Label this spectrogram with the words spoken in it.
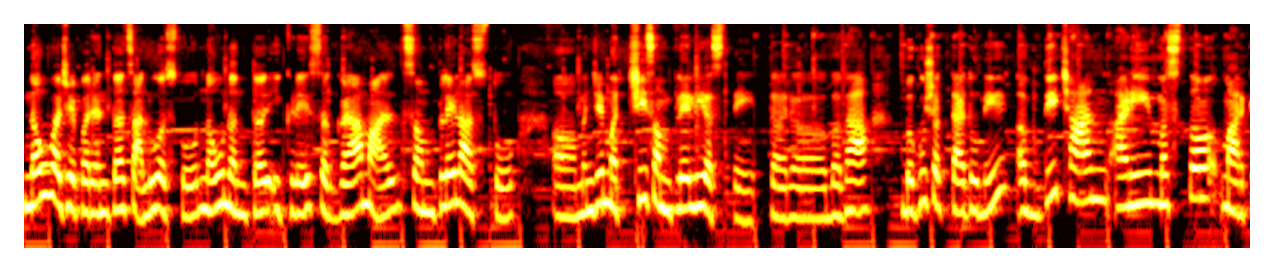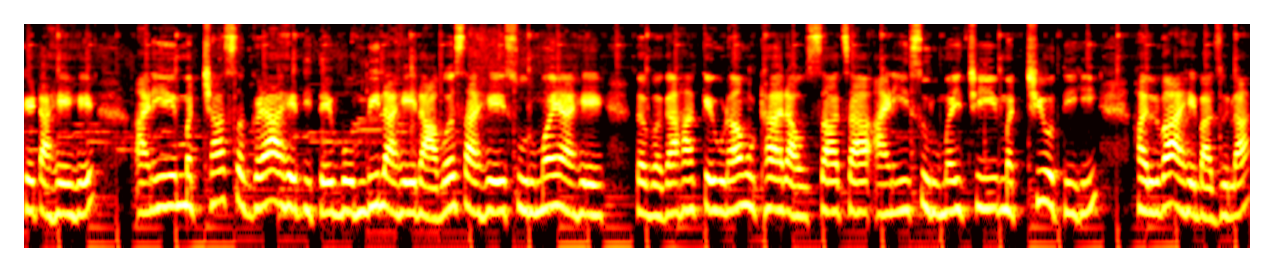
नऊ वाजेपर्यंत चालू असतो. नऊ नंतर इकडे सगळा माल संपलेला असतो. म्हणजे मच्छी संपलेली असते. तर बघा बघू शकता तुम्ही अगदी छान आणि मस्त मार्केट आहे हे. आणि मच्छ्या सगळ्या आहेत इथे. बोंबील आहे रावस आहे सुरमई आहे. तर बघा हा केवढा मोठा रावसाचा आणि सुरमईची मच्छी होती ही. हलवा आहे बाजूला.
